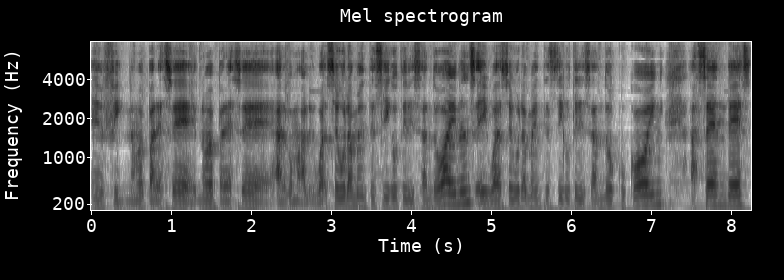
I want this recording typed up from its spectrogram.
en fin, no me parece, no me parece algo malo. Igual seguramente sigo utilizando Binance e igual seguramente sigo utilizando KuCoin, Ascendes,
